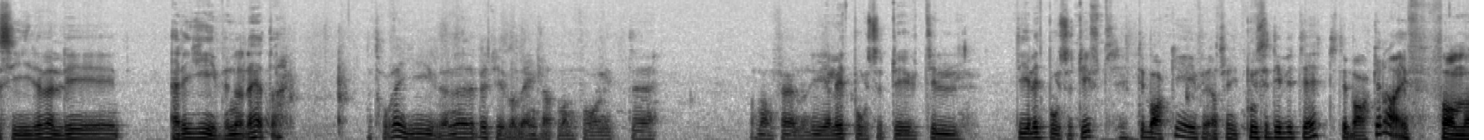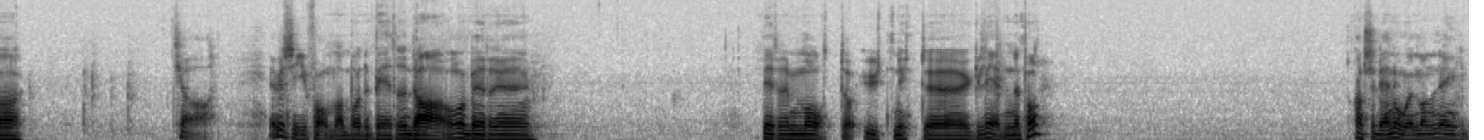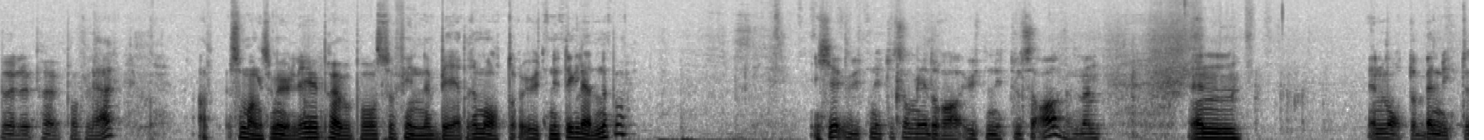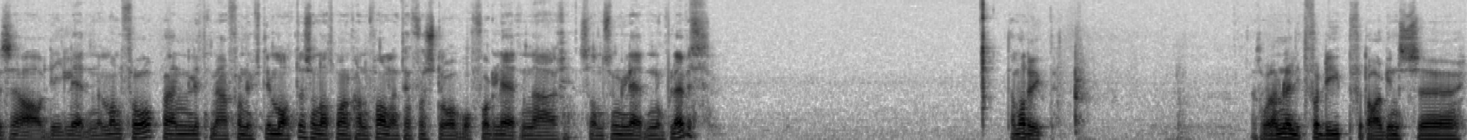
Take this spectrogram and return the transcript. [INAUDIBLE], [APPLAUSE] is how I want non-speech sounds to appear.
skal jeg si det veldig Er det givende det heter? Jeg tror det er givende. Det betyr vel egentlig at man får litt eh, At man føler det gir litt positivt til Det gir litt positivt tilbake, altså positivitet tilbake, da, i form av Tja Jeg vil si i form av både bedre dager og bedre Bedre måter å utnytte gledene på. Kanskje det er noe man egentlig burde prøve på flere. At så mange som mulig prøver på å finne bedre måter å utnytte gledene på. Ikke utnytte som mye dra utnyttelse av, men en, en måte å benytte seg av de gledene man får, på en litt mer fornuftig måte, sånn at man kan få andre til å forstå hvorfor gleden er sånn som gleden oppleves. Den var dyp. Jeg tror den ble litt for dyp for dagens, uh,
